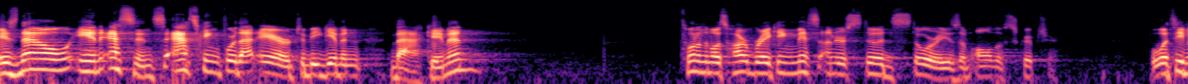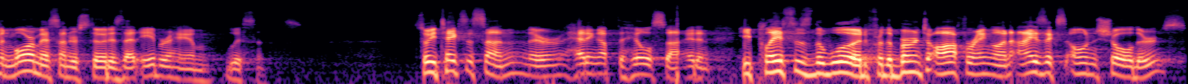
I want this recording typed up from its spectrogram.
is now in essence asking for that heir to be given back. Amen? It's one of the most heartbreaking, misunderstood stories of all of Scripture. But what's even more misunderstood is that Abraham listens. So he takes his son, they're heading up the hillside, and he places the wood for the burnt offering on Isaac's own shoulders.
